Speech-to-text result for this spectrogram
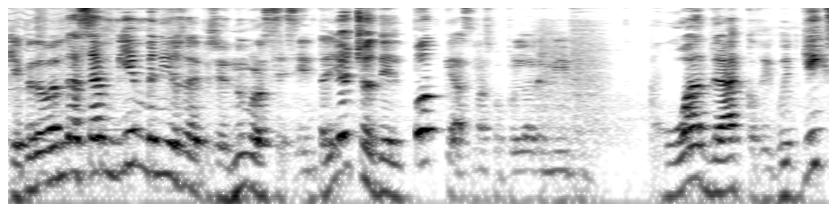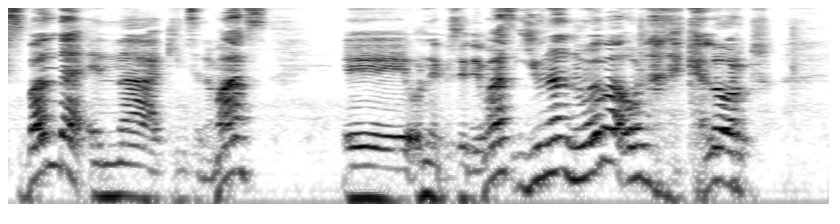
¿Qué pedo banda? Sean bienvenidos al episodio número 68 del podcast más popular de mi cuadra Coffee with Geeks. Banda en una quincena más, eh, un episodio más y una nueva ola de calor.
